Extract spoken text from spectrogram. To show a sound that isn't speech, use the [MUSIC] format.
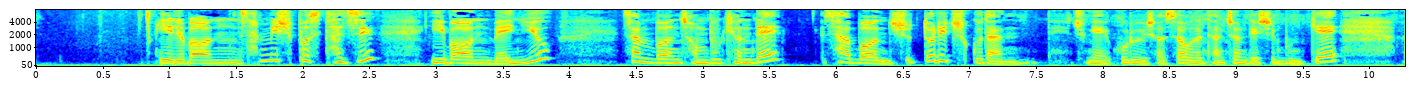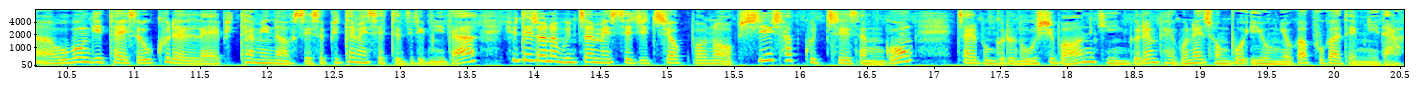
1번 삼미 슈퍼스타즈, 2번 맨유, 3번 전북현대, 4번 슛돌이 축구단 중에 고르셔서 오늘 당첨되신 분께 5번 어, 기타에서 우크렐레 비타민 하우스에서 비타민 세트 드립니다. 휴대전화 문자 메시지 지역번호 없이 샵 9730 짧은 글은 50원 긴 글은 100원의 정보 이용료가 부과됩니다.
